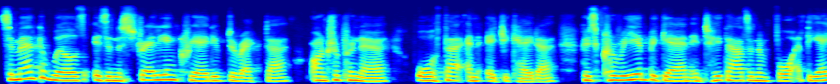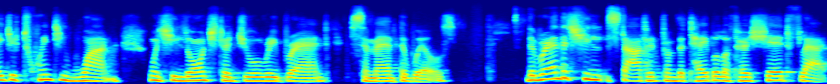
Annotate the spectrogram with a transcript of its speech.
Samantha Wills is an Australian creative director, entrepreneur, author, and educator whose career began in 2004 at the age of 21 when she launched her jewelry brand, Samantha Wills. The brand that she started from the table of her shared flat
